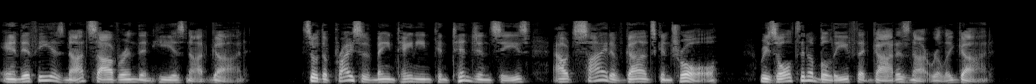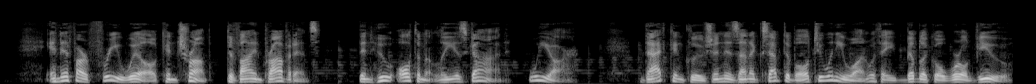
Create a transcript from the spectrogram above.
And if he is not sovereign, then he is not God. So the price of maintaining contingencies outside of God's control results in a belief that God is not really God. And if our free will can trump divine providence, then who ultimately is God? We are. That conclusion is unacceptable to anyone with a biblical worldview.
